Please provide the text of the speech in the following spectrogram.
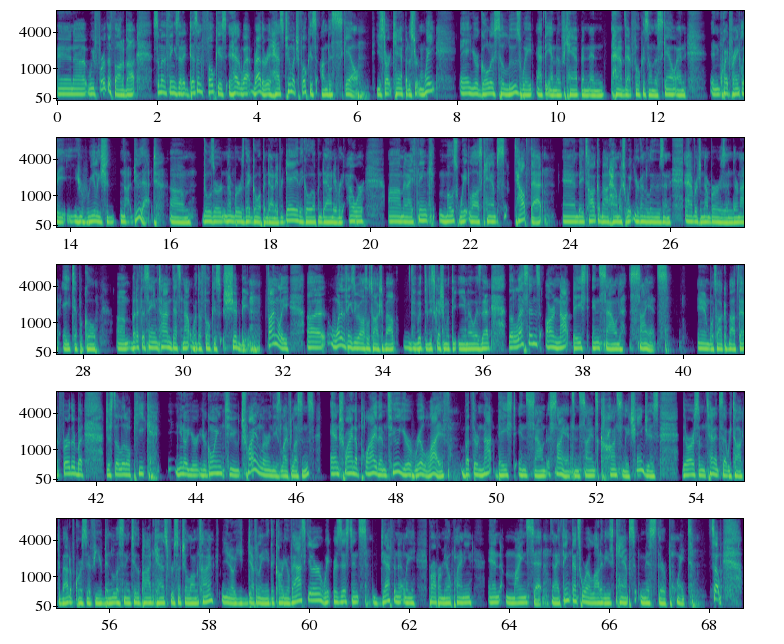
And uh, we further thought about some of the things that it doesn't focus. It has rather it has too much focus on the scale. You start camp at a certain weight, and your goal is to lose weight at the end of camp and, and have that focus on the scale. And and quite frankly, you really should not do that. Um, those are numbers that go up and down every day. They go up and down every hour. Um, and I think most weight loss camps tout that and they talk about how much weight you're going to lose and average numbers, and they're not atypical. Um, but at the same time, that's not where the focus should be. Finally, uh, one of the things we also talked about with the discussion with the email is that the lessons are not based in sound science. And we'll talk about that further, but just a little peek. You know, you're you're going to try and learn these life lessons and try and apply them to your real life, but they're not based in sound science, and science constantly changes. There are some tenets that we talked about. Of course, if you've been listening to the podcast for such a long time, you know, you definitely need the cardiovascular, weight resistance, definitely proper meal planning, and mindset. And I think that's where a lot of these camps miss their point. So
